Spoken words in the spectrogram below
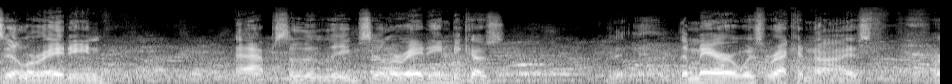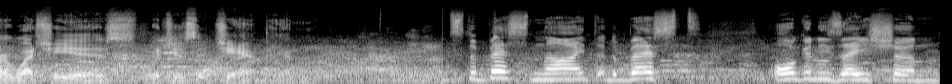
exhilarating, absolutely exhilarating because the mare was recognized for what she is, which is a champion. It's the best night, the best organization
